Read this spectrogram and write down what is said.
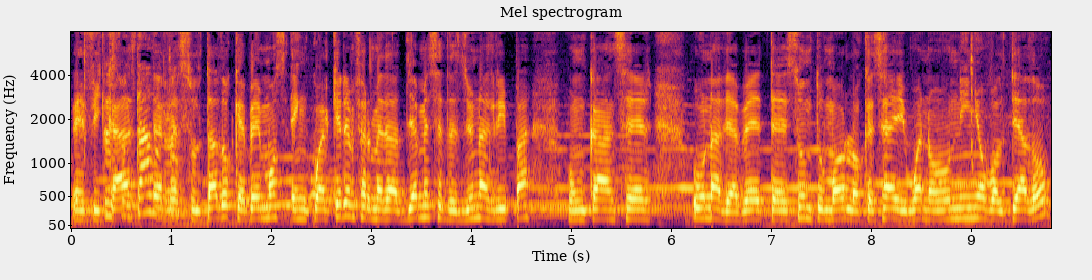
eficaz Resultado, el resultado que vemos en cualquier enfermedad, llámese desde una gripa, un cáncer, una diabetes, un tumor, lo que sea, y bueno, un niño volteado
